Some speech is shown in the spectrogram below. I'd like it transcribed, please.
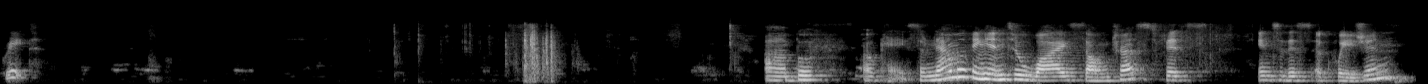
Great. Both, okay, so now moving into why Songtrust fits into this equation.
